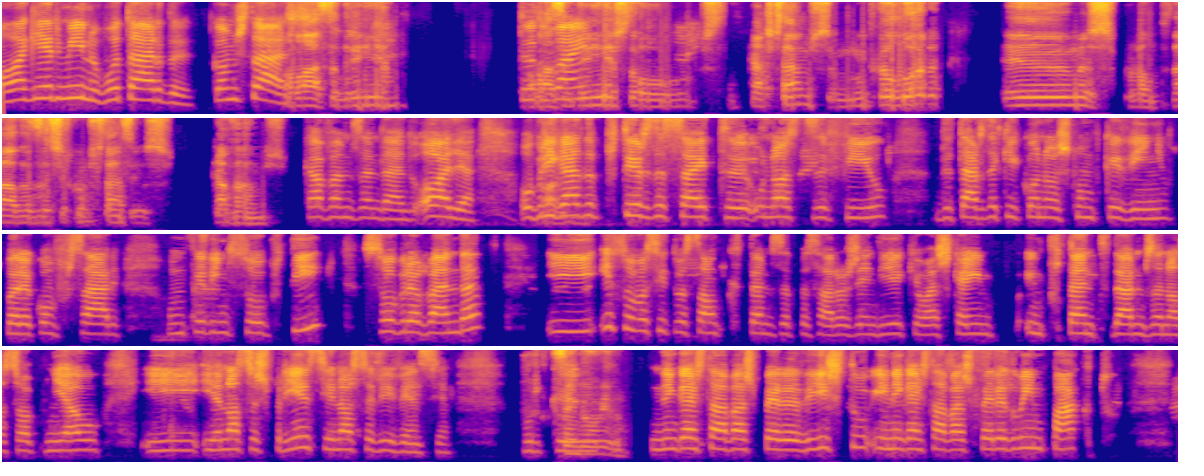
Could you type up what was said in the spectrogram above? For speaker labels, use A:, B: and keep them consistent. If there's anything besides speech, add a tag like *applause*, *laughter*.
A: Olá, Guilhermino, boa tarde. Como estás?
B: Olá, Sandrinha.
A: Tudo
B: Olá,
A: bem?
B: Sandrinha. Estou, cá estamos, muito calor, eh, mas pronto, dadas as circunstâncias, cá vamos.
A: Cá vamos andando. Olha,
B: Olha,
A: obrigada por teres aceito o nosso desafio de estares aqui connosco um bocadinho para conversar um bocadinho sobre ti, sobre a banda e, e sobre a situação que estamos a passar hoje em dia, que eu acho que é im- importante darmos a nossa opinião e, e a nossa experiência e a nossa vivência, porque ninguém estava à espera disto e ninguém estava à espera do impacto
